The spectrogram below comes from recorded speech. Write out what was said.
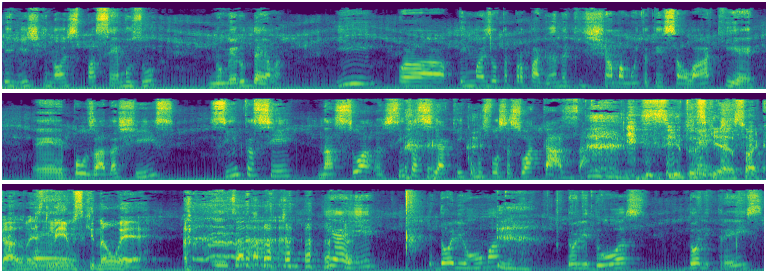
permite que nós passemos o número dela. E ah, tem mais outra propaganda que chama muita atenção lá, que é, é, pousada X. Sinta-se na sua, sinta-se aqui como se fosse a sua casa. Sinta-se que é a sua casa, mas É. lembre-se que não é. Exatamente. E aí, dou-lhe uma, dou-lhe duas, dou-lhe três.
